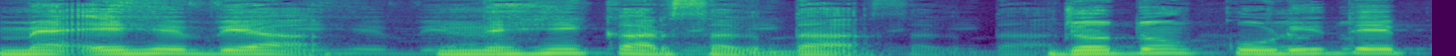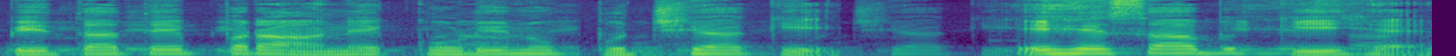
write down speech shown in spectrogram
ਮੈਂ ਇਹ ਵਿਆਹ ਨਹੀਂ ਕਰ ਸਕਦਾ। ਜਦੋਂ ਕੁੜੀ ਦੇ ਪਿਤਾ ਤੇ ਭਰਾ ਨੇ ਕੁੜੀ ਨੂੰ ਪੁੱਛਿਆ ਕਿ ਇਹ ਸਭ ਕੀ ਹੈ,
